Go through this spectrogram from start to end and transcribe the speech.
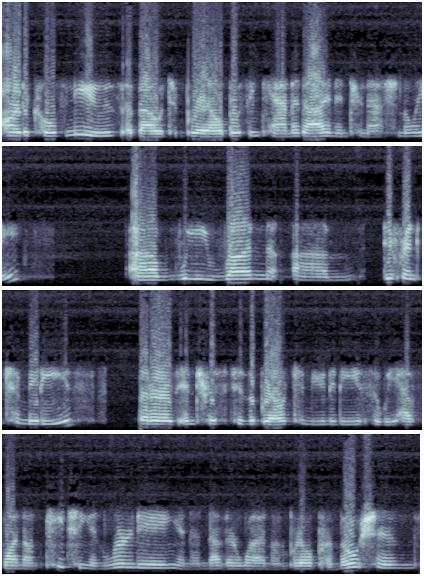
articles, news about Braille, both in Canada and internationally. Um, we run um, different committees that are of interest to the Braille community. So we have one on teaching and learning, and another one on Braille promotions.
